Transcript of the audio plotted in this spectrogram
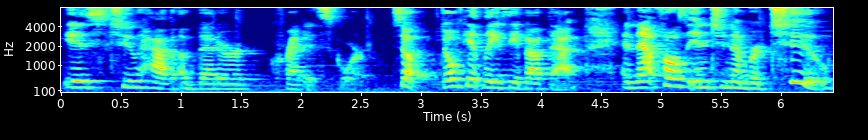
is to have a better credit score. So don't get lazy about that. And that falls into number two,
